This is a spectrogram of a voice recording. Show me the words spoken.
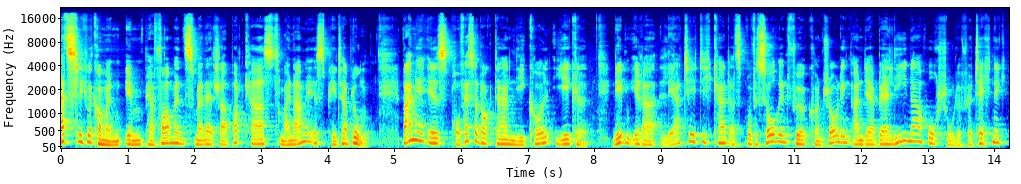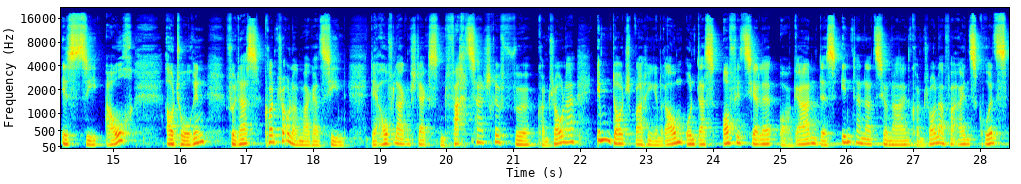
Herzlich willkommen im Performance Manager Podcast. Mein Name ist Peter Blum. Bei mir ist Professor Dr. Nicole Jekel. Neben ihrer Lehrtätigkeit als Professorin für Controlling an der Berliner Hochschule für Technik ist sie auch Autorin für das Controller Magazin, der auflagenstärksten Fachzeitschrift für Controller im deutschsprachigen Raum und das offizielle Organ des Internationalen Controllervereins kurz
